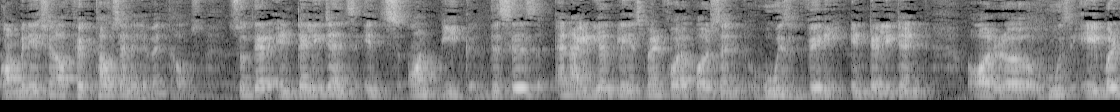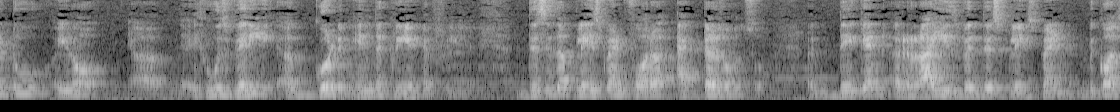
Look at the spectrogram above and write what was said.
combination of 5th house and 11th house so their intelligence is on peak. This is an ideal placement for a person who is very intelligent or uh, who's able to, you know, uh, who's very uh, good in the creative field. This is a placement for uh, actors also. They can rise with this placement because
